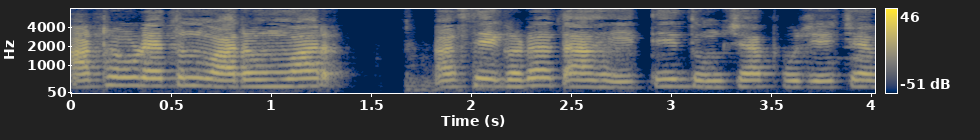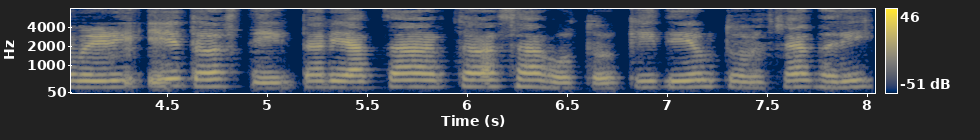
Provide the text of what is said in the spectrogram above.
आठवड्यातून वारंवार असे घडत आहे ते तुमच्या पूजेच्या वेळी येत असतील तर याचा अर्थ असा होतो की देव तुमच्या घरी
